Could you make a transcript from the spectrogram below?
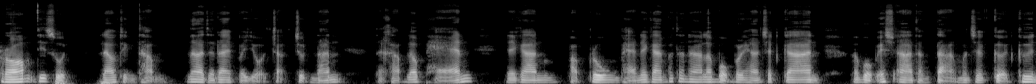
พร้อมที่สุดแล้วถึงทำน่าจะได้ประโยชน์จากจุดนั้นนะครับ แล้วแผนในการปรับปรุงแผนในการพัฒนาระบบบริหารจัดการ ระบบ HR ต่างๆ มันจะเกิดขึ้น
